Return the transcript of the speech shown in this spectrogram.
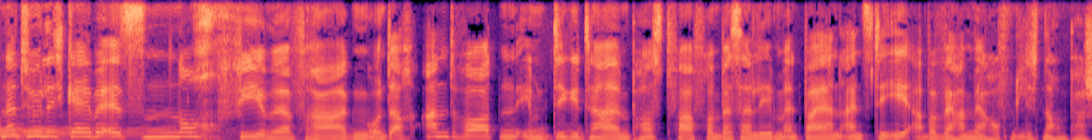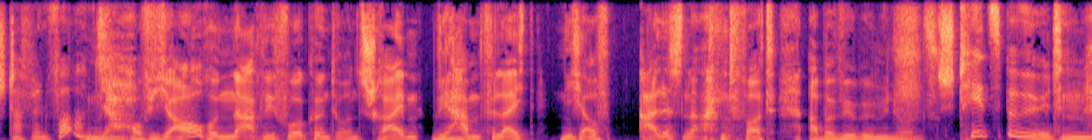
Natürlich gäbe es noch viel mehr Fragen und auch Antworten im digitalen Postfach von besserleben.bayern1.de, aber wir haben ja hoffentlich noch ein paar Staffeln vor uns. Ja, hoffe ich auch. Und nach wie vor könnt ihr uns schreiben. Wir haben vielleicht nicht auf alles eine Antwort, aber wir bemühen uns. Stets bemüht. Mhm.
